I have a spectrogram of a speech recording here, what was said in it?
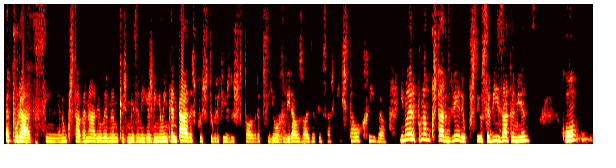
Apurado, sim, eu não gostava nada. Eu lembro-me que as minhas amigas vinham encantadas com as fotografias dos fotógrafos e eu a revirar os olhos a pensar que isto está horrível. E não era por não me gostar de ver, eu, eu sabia exatamente como,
